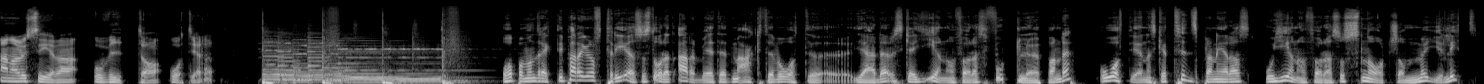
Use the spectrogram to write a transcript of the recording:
analysera och vidta åtgärder. Och hoppar man direkt till paragraf 3 så står det att arbetet med aktiva åtgärder ska genomföras fortlöpande och åtgärderna ska tidsplaneras och genomföras så snart som möjligt.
